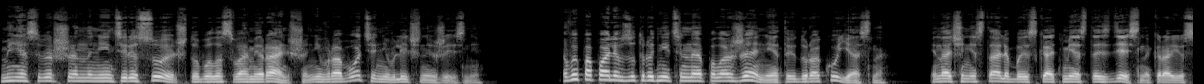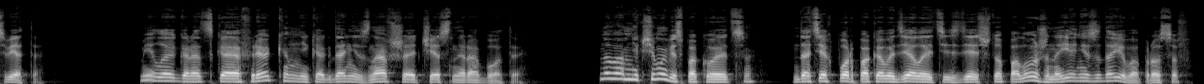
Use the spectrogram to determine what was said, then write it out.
Меня совершенно не интересует, что было с вами раньше, ни в работе, ни в личной жизни. Вы попали в затруднительное положение, это и дураку ясно. Иначе не стали бы искать место здесь, на краю света. Милая городская Фрёкин, никогда не знавшая честной работы. Но вам ни к чему беспокоиться. До тех пор, пока вы делаете здесь что положено, я не задаю вопросов.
